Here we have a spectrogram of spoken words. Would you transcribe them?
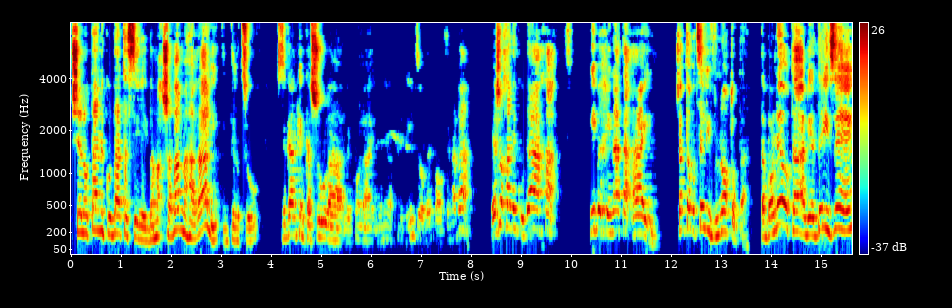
של אותה נקודת עשירי. במחשבה מהר"לית, אם תרצו, זה גם כן קשור לכל העניינים הפנימיים, זה עובד באופן הבא. יש לך נקודה אחת, היא בחינת העין. עכשיו אתה רוצה לבנות אותה. אתה בונה אותה על ידי זה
